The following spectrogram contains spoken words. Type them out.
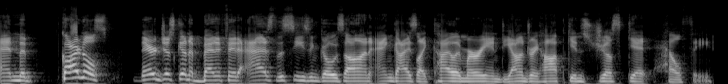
And the Cardinals, they're just going to benefit as the season goes on and guys like Kyler Murray and DeAndre Hopkins just get healthy.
